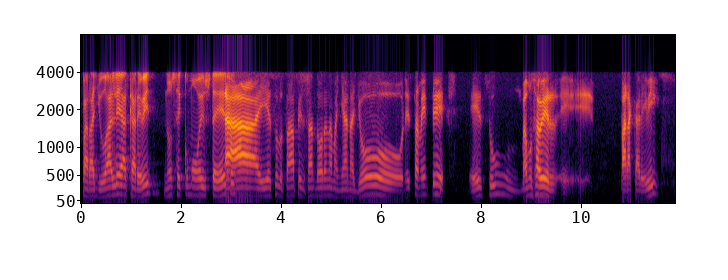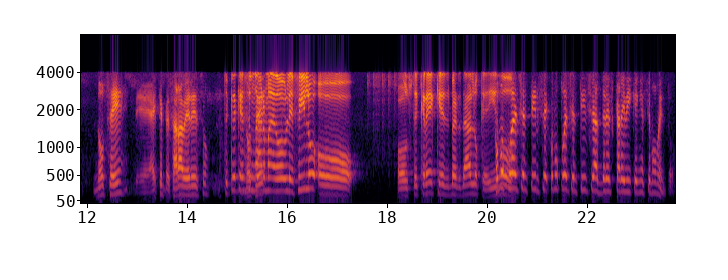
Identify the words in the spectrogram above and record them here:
para ayudarle a Carevit, no sé cómo ve usted eso. Ay, eso lo estaba pensando ahora en la mañana. Yo, honestamente, es un, vamos a ver, eh, para Carevic, no sé, eh, hay que empezar a ver eso. ¿Usted cree que es no un sé. arma de doble filo o o usted cree que es verdad lo que dijo? ¿Cómo puede sentirse, cómo puede sentirse Andrés Carevic en este momento?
